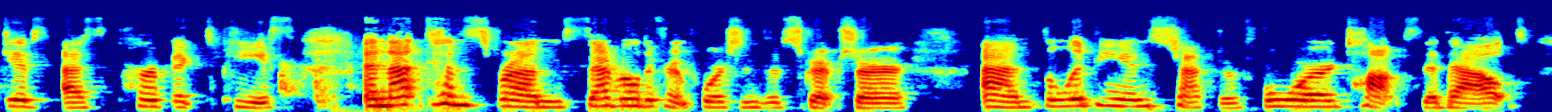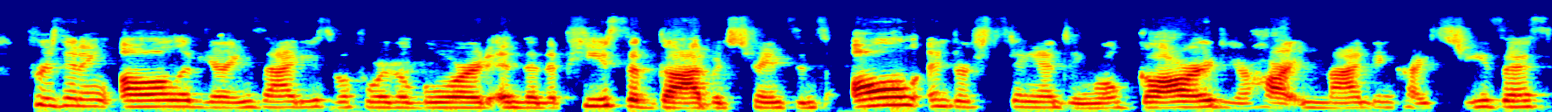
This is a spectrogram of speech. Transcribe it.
gives us perfect peace. And that comes from several different portions of scripture. Um, Philippians chapter 4 talks about presenting all of your anxieties before the Lord, and then the peace of God, which transcends all understanding, will guard your heart and mind in Christ Jesus.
